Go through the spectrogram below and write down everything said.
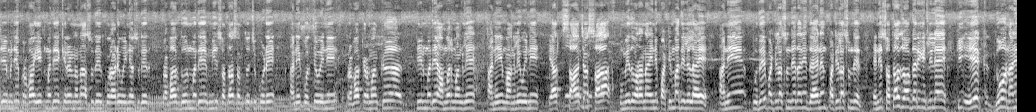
जे म्हणजे प्रभाग एकमध्ये किरण नाना असू देत कोराडे वहिनी असू देत प्रभाग दोनमध्ये मी स्वतः संतोष चिकोडे आणि कोलते वहिनी प्रभाग क्रमांक तीनमध्ये अमर मांगले आणि मांगले वहिनी यात सहाच्या सहा उमेदवारांना यांनी पाठिंबा दिलेला आहे. आणि उदय पाटील असून देत आणि दयानंद पाटील असून देत यांनी स्वतः जबाबदारी घेतलेली आहे की एक दोन आणि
